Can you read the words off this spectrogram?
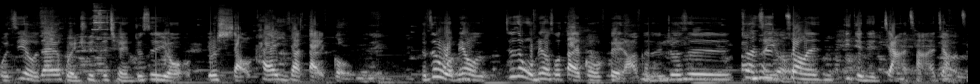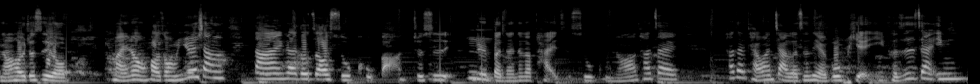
我记得我在回去之前，就是有有小开一下代购，可是我没有，就是我没有说代购费啦，可能就是算是赚了一点点价差这样子，然后就是有买那种化妆品，因为像大家应该都知道苏苦吧，就是日本的那个牌子苏苦，然后它在它在台湾价格真的也不便宜，可是在英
